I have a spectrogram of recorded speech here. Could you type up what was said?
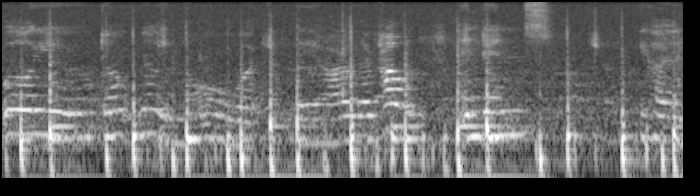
well you don't really know what they are. They're probably Indians because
